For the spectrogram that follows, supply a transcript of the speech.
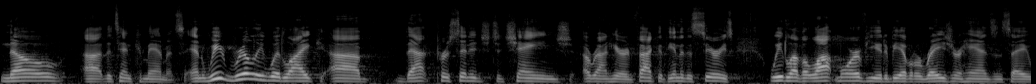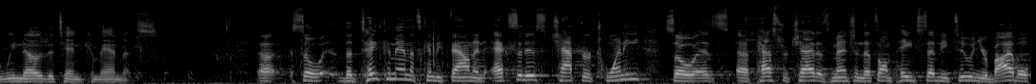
know uh, the Ten Commandments. And we really would like uh, that percentage to change around here. In fact, at the end of the series, we'd love a lot more of you to be able to raise your hands and say, We know the Ten Commandments. Uh, so the Ten Commandments can be found in Exodus chapter 20. So as uh, Pastor Chad has mentioned, that's on page 72 in your Bible.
